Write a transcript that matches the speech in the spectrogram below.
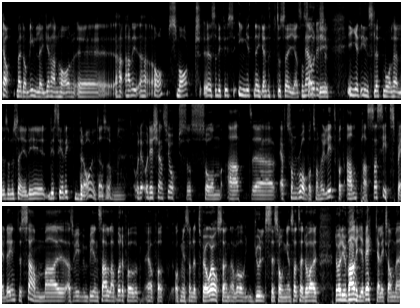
ja, med de inläggen han har. Eh, han, han, han, ja, smart, eh, så det finns inget negativt att säga. Som Nej, sagt, det inget insläppt mål heller som du säger. Det, det ser riktigt bra ut alltså. Mm. Och det, och det känns ju också som att eh, eftersom Robertson har ju lite fått anpassa sitt spel, det är ju inte samma, alltså vi minns alla både för, ja, för åtminstone två år sedan eller guldsäsongen så att säga, då var, då var det ju varje vecka liksom, eh,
